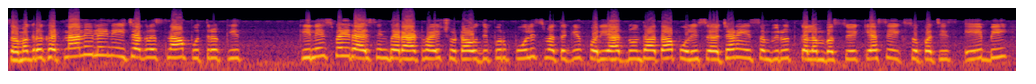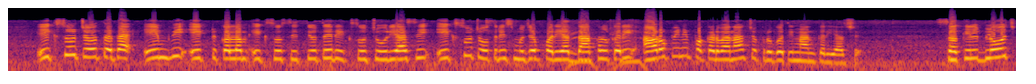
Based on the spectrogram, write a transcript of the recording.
સમગ્ર ઘટનાને લઈને ઈજાગ્રસ્તના પુત્ર કિનેશભાઈ રાયસિંહભાઈ રાઠવાએ છોટાઉદેપુર પોલીસ મથકે ફરિયાદ નોંધાતા પોલીસે અજાણ્યા એસમ વિરુદ્ધ કલમ બસો એક્યાસી, એકસો પચીસ એ બી એકસો ચૌદ તથા એમવી એક્ટ એકસો સિત્યોતેર, એકસો ચોર્યાસી, એકસો ચોત્રીસ મુજબ ફરિયાદ દાખલ કરી આરોપીને પકડવાના ચક્રો ગતિમાન કર્યા છે. શકીલ બ્લોચ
